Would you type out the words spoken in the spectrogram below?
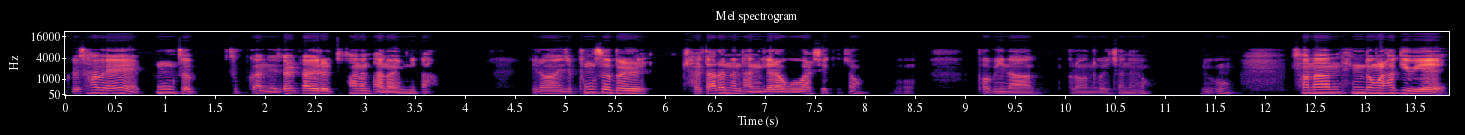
그 사회의 풍습, 습관, 예절 따위를 뜻하는 단어입니다. 이러한 이제 풍습을 잘 따르는 단계라고 할 수 있겠죠. 뭐 법이나 그런 거 있잖아요. 그리고 선한 행동을 하기 위해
